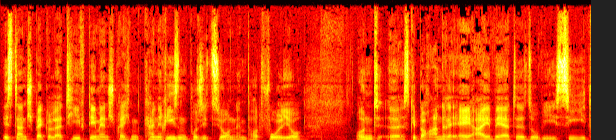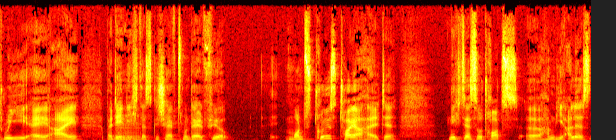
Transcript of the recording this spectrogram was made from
ist dann spekulativ. Dementsprechend keine Riesenpositionen im Portfolio. Und äh, es gibt auch andere AI-Werte, so wie C3 AI, bei denen mhm. ich das Geschäftsmodell für monströs teuer halte. Nichtsdestotrotz äh, haben die alles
